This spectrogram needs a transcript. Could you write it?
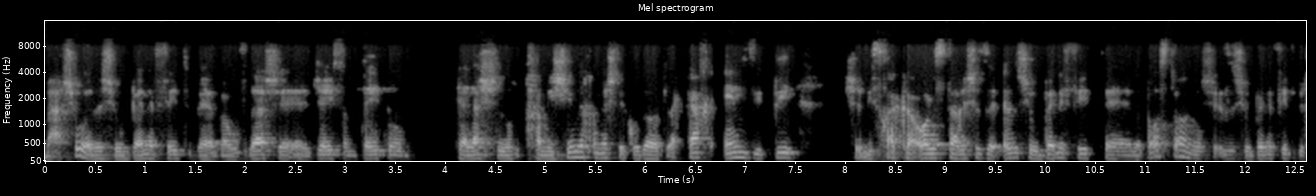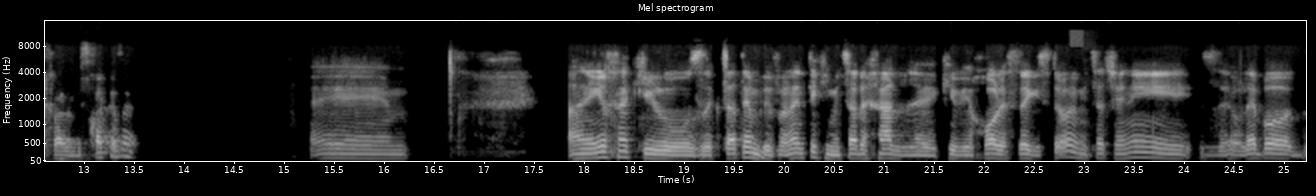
משהו, איזשהו benefit ב- בעובדה שג'ייסון טייטום כלה של- 55 נקודות, לקח MVP של משחק האולסטאר, יש איזה, איזשהו benefit אה, לבוסטון? יש איזשהו benefit בכלל למשחק הזה? אני אגיד לך, כאילו, זה קצת אמביוולנטי, כי מצד אחד זה כביכול הישג היסטורי, מצד שני זה עולה בו ב...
